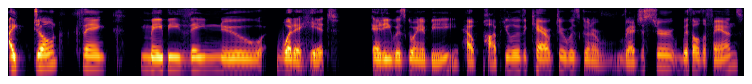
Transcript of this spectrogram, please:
I don't think maybe they knew what a hit Eddie was going to be, how popular the character was going to register with all the fans.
